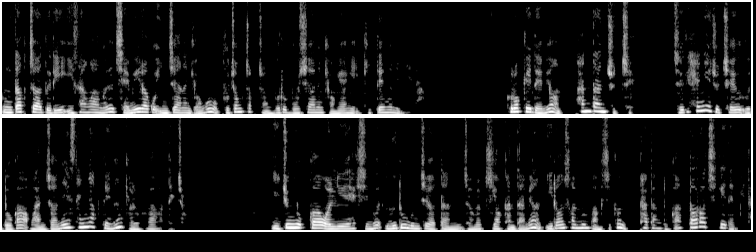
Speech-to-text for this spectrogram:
응답자들이 이 상황을 재미라고 인지하는 경우 부정적 정보를 무시하는 경향이 있기 때문입니다. 그렇게 되면 판단 주체, 즉 행위 주체의 의도가 완전히 생략되는 결과가 되죠. 이중효과 원리의 핵심은 의도 문제였다는 점을 기억한다면 이런 설문 방식은 타당도가 떨어지게 됩니다.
